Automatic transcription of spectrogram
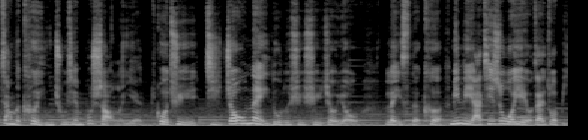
这样的课已经出现不少了，也过去几周内陆陆续续就有类似的课。Mindy 啊，其实我也有在做笔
